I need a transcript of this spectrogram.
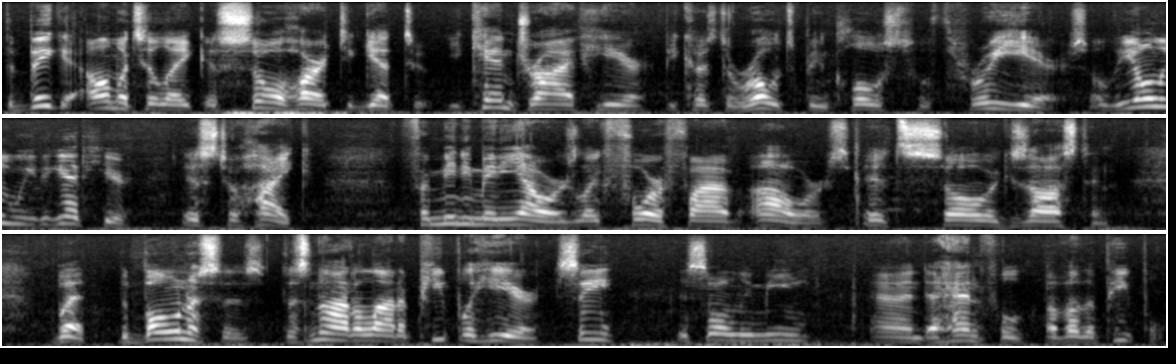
The big Almaty Lake is so hard to get to. You can't drive here because the road's been closed for three years. So the only way to get here is to hike for many, many hours, like four or five hours. It's so exhausting. But the bonuses, there's not a lot of people here. See, it's only me and a handful of other people.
